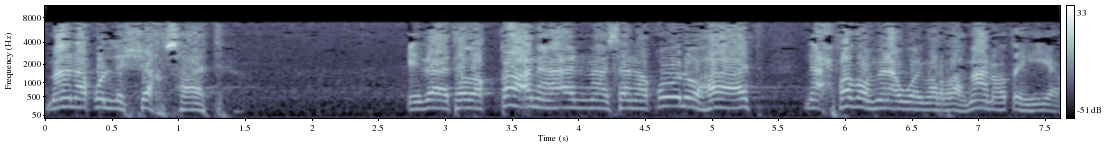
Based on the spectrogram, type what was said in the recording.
ما نقول للشخص هات. إذا توقعنا أن سنقول هات نحفظه من أول مرة ما نعطيه إياه.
